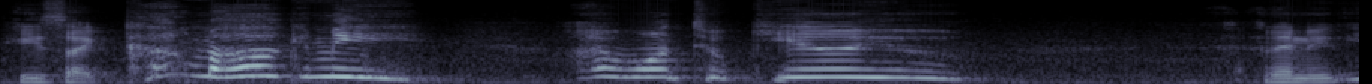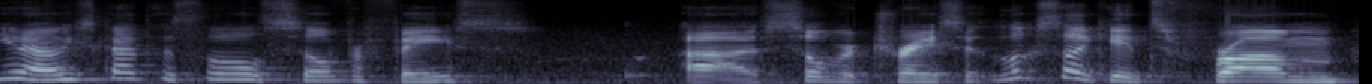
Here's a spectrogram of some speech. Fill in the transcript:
He's like, "Come hug me, I want to kill you." And then you know he's got this little silver face, uh, silver trace. It looks like it's from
